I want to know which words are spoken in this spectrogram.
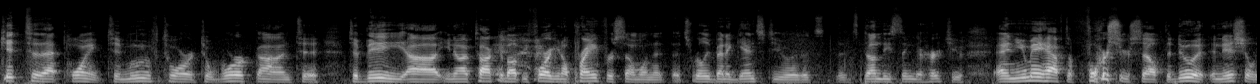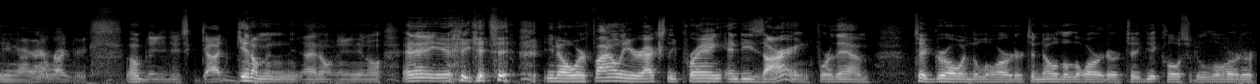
get to that point to move toward to work on to to be uh, you know i've talked about before you know praying for someone that, that's really been against you or that's that's done these things to hurt you. And you may have to force yourself to do it initially and oh, god get them and i don't you know and then you get to you know where finally you're actually praying and desiring for them to grow in the Lord or to know the Lord or to get closer to the Lord or,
